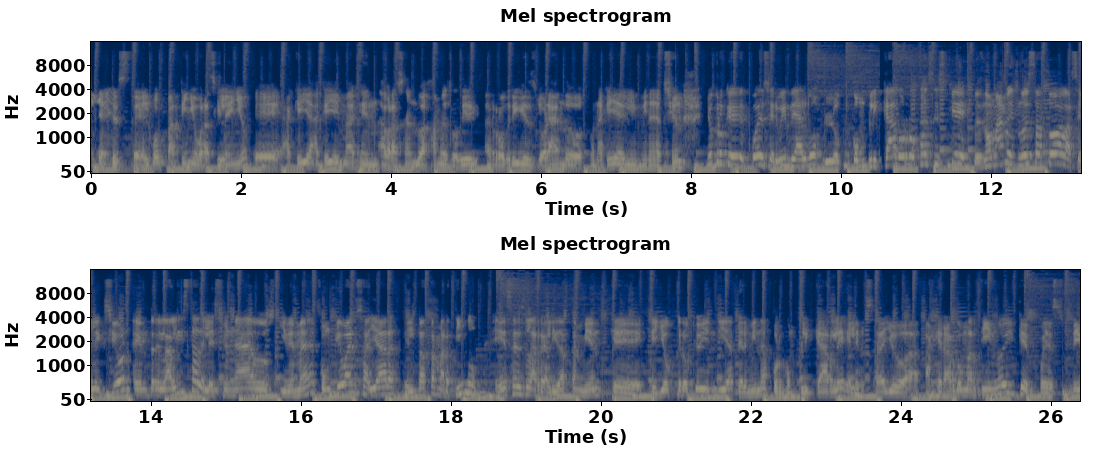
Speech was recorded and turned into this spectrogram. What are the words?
este, el Bob Patiño brasileño, eh, aquella, aquella imagen abrazando a James Rodríguez, llorando con aquella eliminación, yo creo que puede servir de algo. Lo complicado, Rojas, es que, pues no mames, no está toda la selección entre la lista de lesionados y demás. ¿Con qué va a ensayar el Tata Martino? Esa es la realidad también que, que yo creo que que hoy en día termina por complicarle el ensayo a, a Gerardo Martino y que pues digo,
